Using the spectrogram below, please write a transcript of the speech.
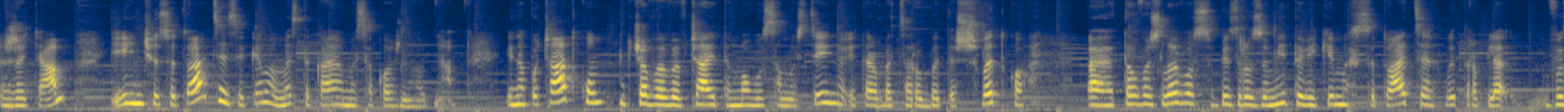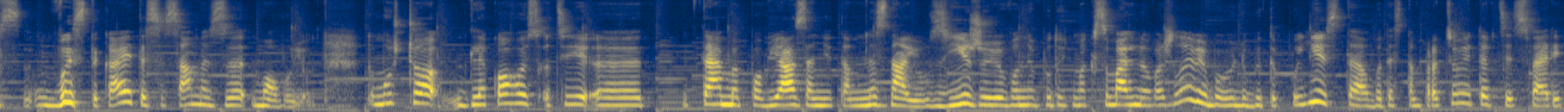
життя і інші ситуації, з якими ми стикаємося кожного дня. І на початку, якщо ви вивчаєте мову самостійно і треба це робити швидко, то важливо собі зрозуміти, в яких ситуаціях ви трапля... ви, ви стикаєтеся саме з мовою. Тому що для когось оці е, теми пов'язані там, не знаю, з їжею, вони будуть максимально важливі, бо ви любите поїсти або десь там працюєте в цій сфері.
